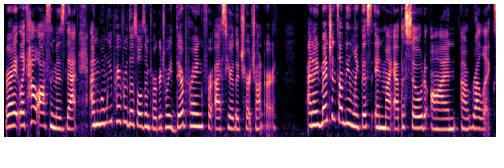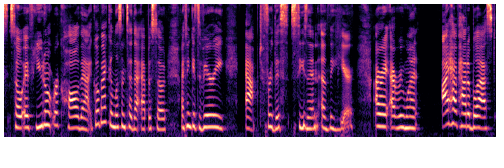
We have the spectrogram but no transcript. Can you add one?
Right? Like, how awesome is that? And when we pray for the souls in purgatory, they're praying for us here, the church on earth. And I mentioned something like this in my episode on uh, relics. So if you don't recall that, go back and listen to that episode. I think it's very apt for this season of the year. All right, everyone. I have had a blast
